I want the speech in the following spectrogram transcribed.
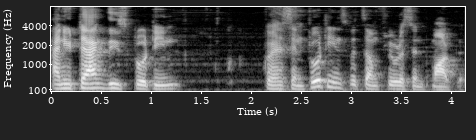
and you tag these protein cohesin proteins with some fluorescent marker.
